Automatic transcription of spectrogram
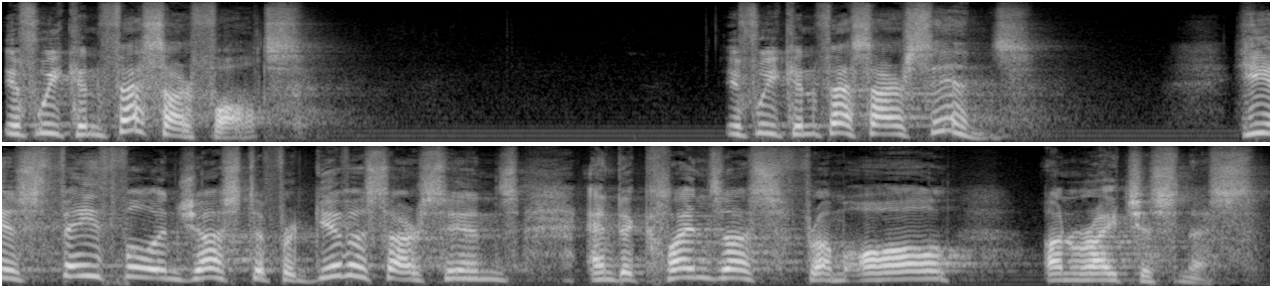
If we confess our faults, if we confess our sins, He is faithful and just to forgive us our sins and to cleanse us from all unrighteousness.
